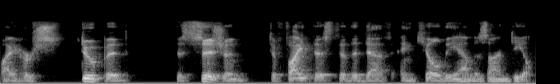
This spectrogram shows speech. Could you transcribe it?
by her stupid decision to fight this to the death and kill the Amazon deal.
